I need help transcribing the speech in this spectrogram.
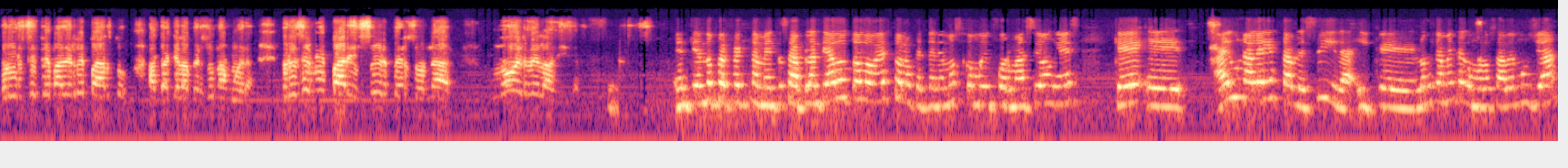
por, un sistema de reparto hasta que la persona muera. Pero ese es mi parecer personal, no el de la DIA. Entiendo perfectamente. O sea, planteado todo esto, lo que tenemos como información es que eh, hay una ley establecida y que, lógicamente, como lo sabemos ya,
